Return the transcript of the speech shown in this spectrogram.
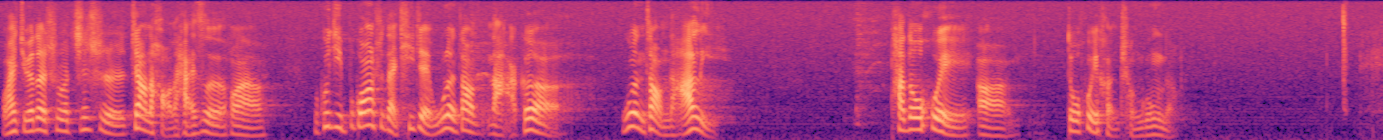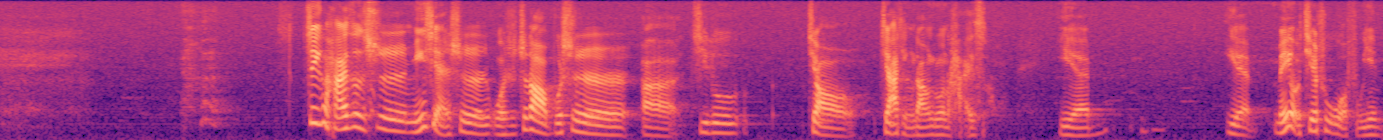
我还觉得说，真是这样的好的孩子的话，我估计不光是在 TJ，无论到哪个，无论到哪里，他都会啊，都会很成功的。这个孩子是明显是，我是知道不是呃基督教家庭当中的孩子，也也没有接触过福音。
